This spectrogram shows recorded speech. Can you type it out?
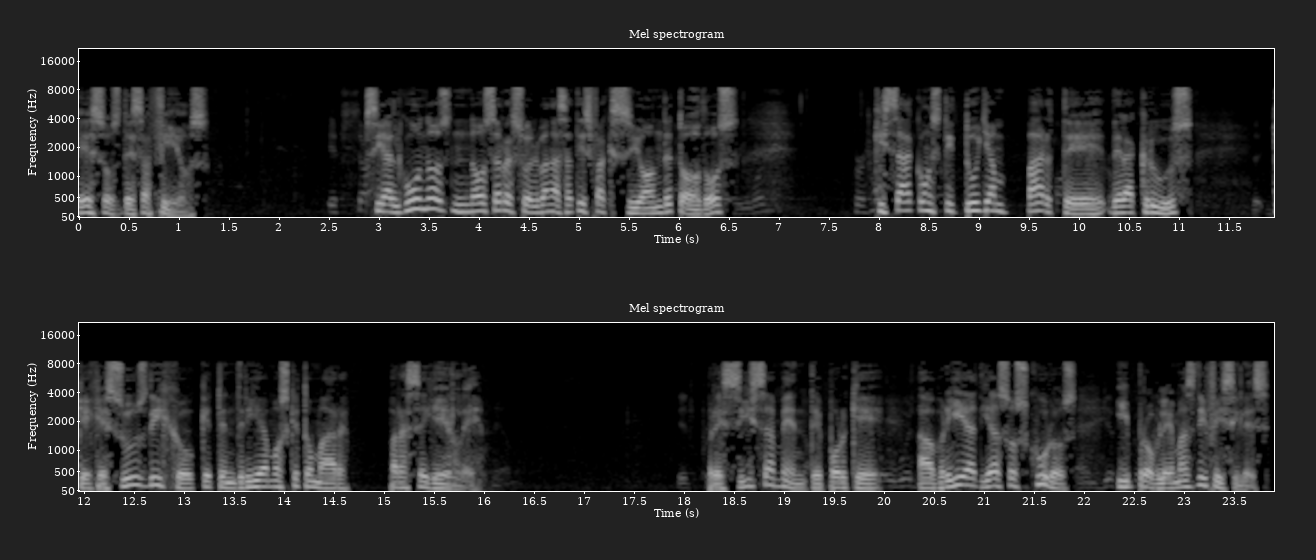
esos desafíos. Si algunos no se resuelvan a satisfacción de todos, quizá constituyan parte de la cruz que Jesús dijo que tendríamos que tomar para seguirle. Precisamente porque habría días oscuros y problemas difíciles,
